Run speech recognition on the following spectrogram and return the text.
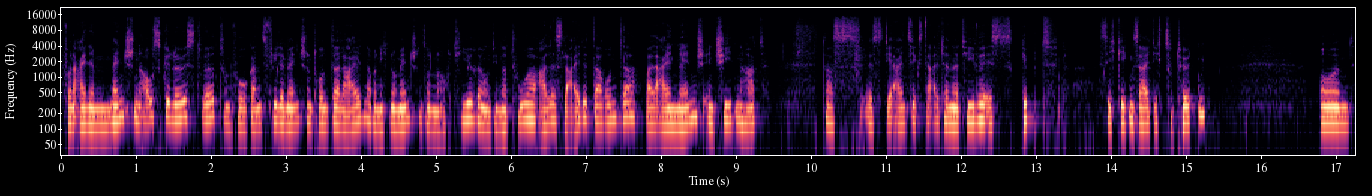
Von einem Menschen ausgelöst wird und wo ganz viele Menschen drunter leiden, aber nicht nur Menschen, sondern auch Tiere und die Natur, alles leidet darunter, weil ein Mensch entschieden hat, dass es die einzigste Alternative ist, gibt, sich gegenseitig zu töten. Und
